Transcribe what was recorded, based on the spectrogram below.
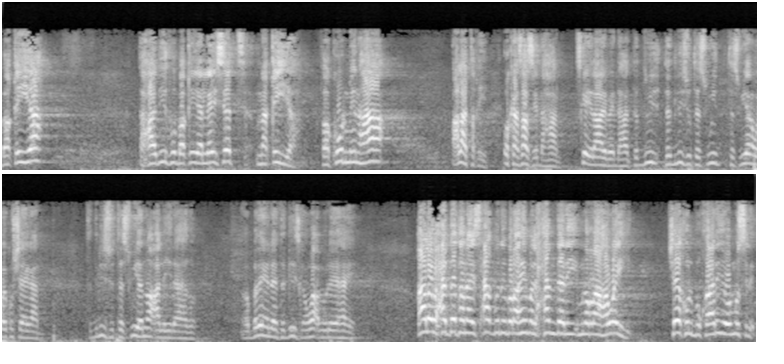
baqiya axaadiiu baqiya laysat naqiya fakun minhaa alaa taqiya wakaa saasay dhahaan. Iska ilaali bay dhahaan. Tadliisu taswi taswiyana way ku sheegaan. Tadliisu taswiya nooca la yidhaahdo badan yalan tadliiskan wac buu leeyahay. Qaala waxadaثana isxaaq bn ibrahim alxandali ibn rahaweyhi shaykhu lbukhaariyi wa muslim.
